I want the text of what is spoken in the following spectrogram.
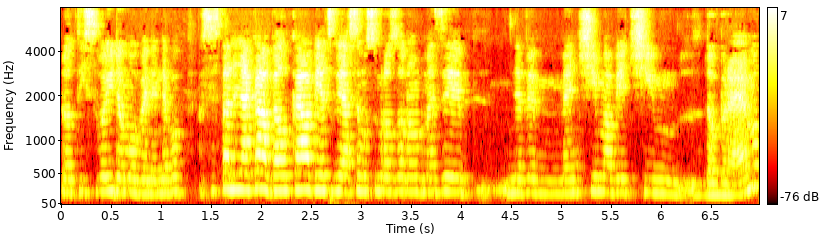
do té svojí domoviny, nebo se stane nějaká velká věc, kdy já se musím rozhodnout mezi, nevím, menším a větším dobrem,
